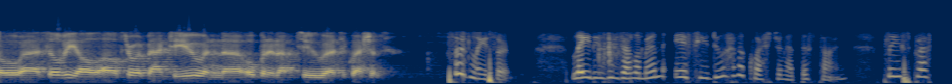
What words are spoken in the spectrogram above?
So, uh, Sylvie, I'll, I'll throw it back to you and open it up to to questions. Certainly, sir. Ladies and gentlemen, if you do have a question at this time, please press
